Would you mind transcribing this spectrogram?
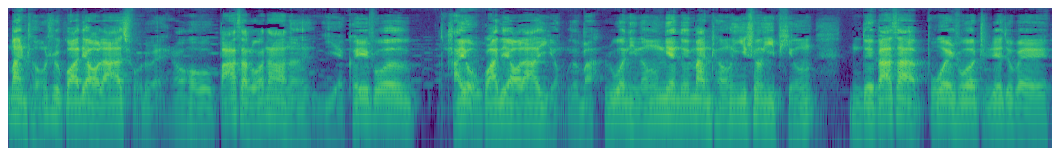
曼城是瓜迪奥拉的球队，然后巴塞罗那呢，也可以说还有瓜迪奥拉的影子吧。如果你能面对曼城一胜一平，你对巴萨不会说直接就被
